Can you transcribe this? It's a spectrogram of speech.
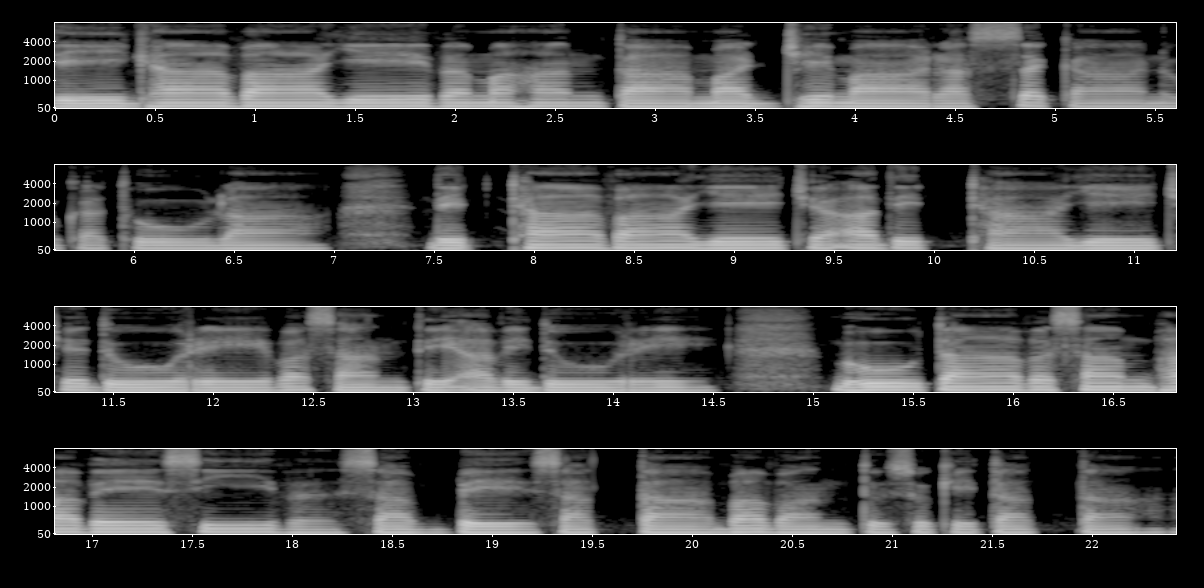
दीघा वा येव महन्ता मध्यमा रसकानुकथूला दिट्ठा ये च छाये च दूरे वसन्ते अविदूरे। भूतावसम्भवे शिव सब्बे सत्ता भवन्तु सुखितत्ता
